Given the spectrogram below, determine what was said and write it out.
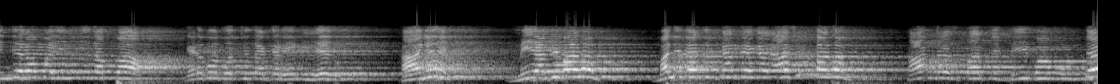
ఇందిరమ్మ ఇల్లు తప్ప ఎడమ బొచ్చు దగ్గర ఏమీ లేదు. కానీ మీ అభిమానం మల్లికార్జున ఖర్గే గారి ఆశీర్వాదం. కాంగ్రెస్ పార్టీ దీపం ఉంటే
